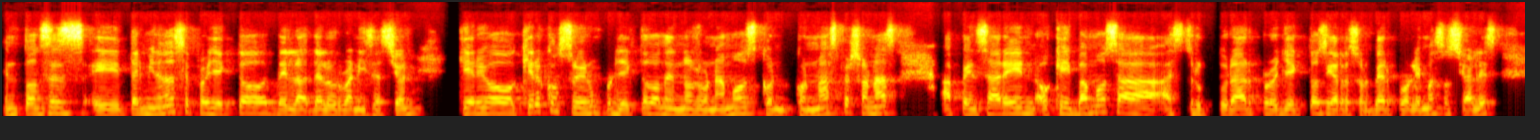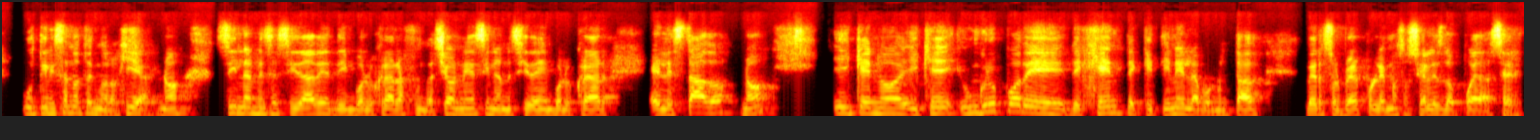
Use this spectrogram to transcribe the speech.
Entonces, eh, terminando ese proyecto de la, urbanización, quiero, quiero construir un proyecto donde nos reunamos con, más personas a pensar en, ok, vamos a, estructurar proyectos y a resolver problemas sociales utilizando tecnología, ¿no? Sin la necesidad de, involucrar a fundaciones, sin la necesidad de involucrar el Estado, ¿no? Y que, no, y que un grupo de, de gente que tiene la voluntad de resolver problemas sociales lo pueda hacer.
